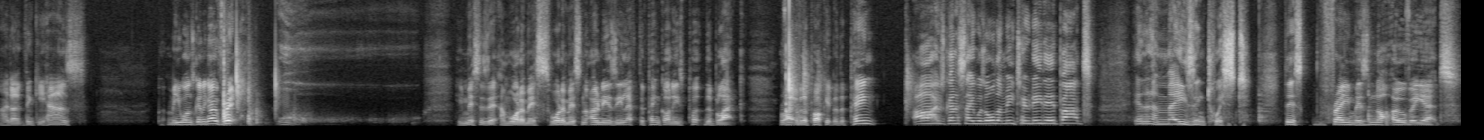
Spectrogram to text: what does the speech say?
I don't think he has. But me one's going to go for it. He misses it, and what a miss. What a miss. Not only has he left the pink on, he's put the black right over the pocket, but the pink, oh, I was going to say was all that Me Too needed, but in an amazing twist. This frame is not over yet.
